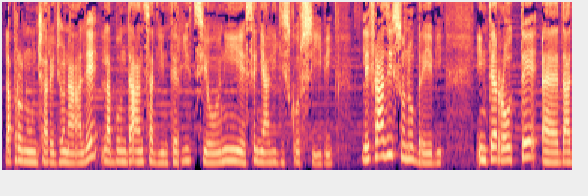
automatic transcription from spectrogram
la pronuncia regionale, l'abbondanza di interiezioni e segnali discorsivi. Le frasi sono brevi, interrotte eh, da,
